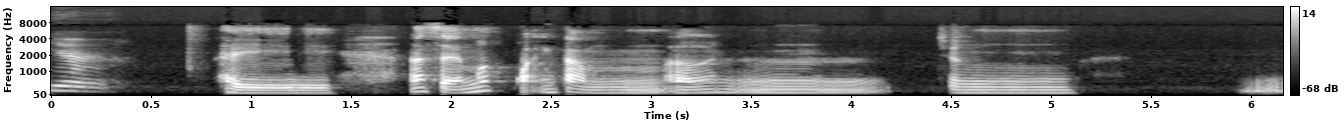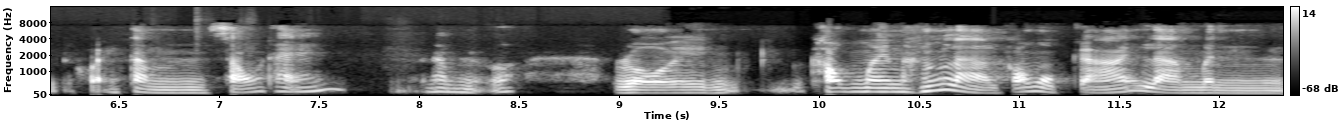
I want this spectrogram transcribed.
yeah. thì nó sẽ mất khoảng tầm ở chừng khoảng tầm 6 tháng năm nữa. Rồi không may mắn là có một cái là mình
